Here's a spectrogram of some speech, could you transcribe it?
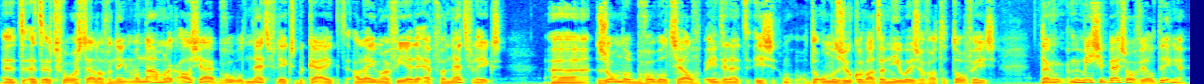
het, het, het voorstellen van dingen. Want namelijk als jij bijvoorbeeld Netflix bekijkt alleen maar via de app van Netflix, eh, zonder bijvoorbeeld zelf op internet is te onderzoeken wat er nieuw is of wat er tof is, dan mis je best wel veel dingen.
